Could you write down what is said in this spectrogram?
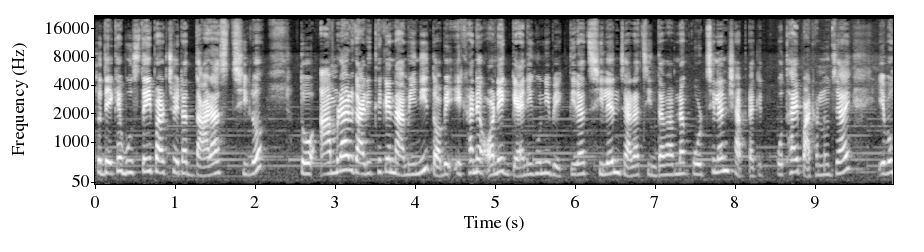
তো দেখে বুঝতেই পারছ এটা দারাস ছিল। তো আমরা আর গাড়ি থেকে নামিনি। তবে এখানে অনেক জ্ঞানীগুণী ব্যক্তিরা ছিলেন যারা চিন্তাভাবনা করছিলেন সাপটাকে কোথায় পাঠানো যায় এবং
